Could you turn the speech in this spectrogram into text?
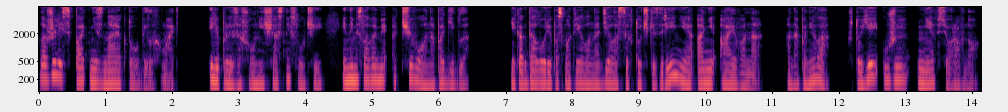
ложились спать, не зная, кто убил их мать. Или произошел несчастный случай, иными словами, от чего она погибла. И когда Лори посмотрела на дело с их точки зрения, а не Айвана, она поняла, что ей уже не все равно.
